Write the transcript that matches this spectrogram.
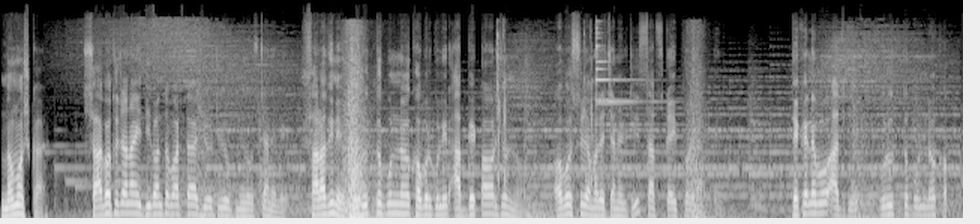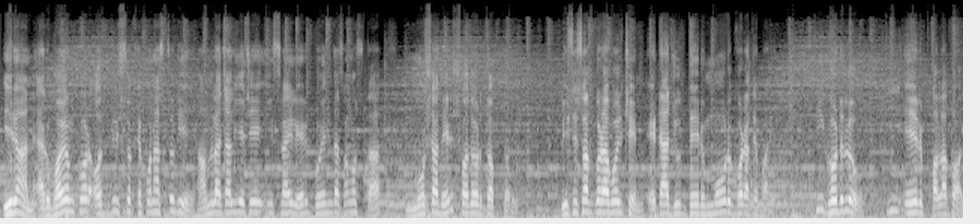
নমস্কার। স্বাগত জানাই দিগন্ত বার্তা ইউটিউব নিউজ চ্যানেলে সারাদিনের গুরুত্বপূর্ণ খবরগুলির আপডেট পাওয়ার জন্য অবশ্যই আমাদের চ্যানেলটি সাবস্ক্রাইব করে রাখবেন। দেখে নেব আজকের গুরুত্বপূর্ণ খবর ইরান এক ভয়ঙ্কর অদৃশ্য ক্ষেপণাস্ত্র দিয়ে হামলা চালিয়েছে ইসরায়েলের গোয়েন্দা সংস্থা মোসাদের সদর দপ্তরে। বিশেষজ্ঞরা বলছেন, এটা যুদ্ধের মোড় ঘোরাতে পারে। কি ঘটলো? কি এর ফলাফল?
